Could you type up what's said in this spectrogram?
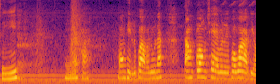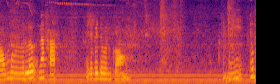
สี นี่นะคะ มองเห็นหรือเปล่าไม่รู้นะ ตั้งกล้องแช่ไปเลยเพราะว่าเดี๋ยวมือเลอะนะคะเดี๋ยวจะไปโดนกล้อง อันนี้อึ๊บ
